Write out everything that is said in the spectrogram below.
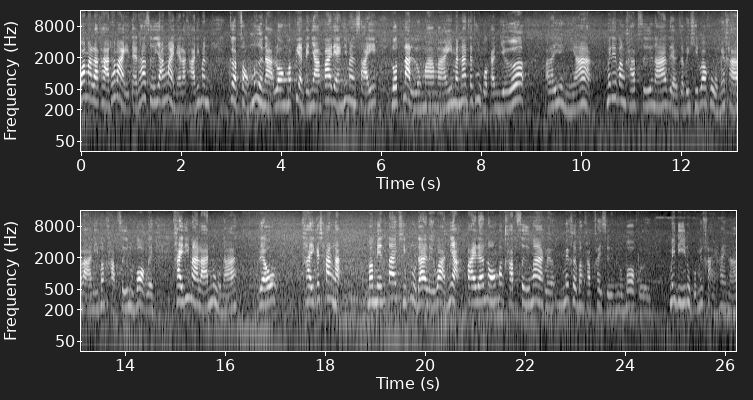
ว่ามันราคาเท่าไหร่ แต่ถ้าซื้อยางใหม่ในราคาที่มันเกือบสองหมื่นอะลองมาเปลี่ยนเป็นยางป้ายแดงที่มันไซส์ลดหลั่นลงมาไหมมันน่าจะถูกกว่ากันเยอะ อะไรอย่างเงี้ยไม่ได้บังคับซื้อนะ เดี๋ยวจะไปคิดว่าโหแม่ค้าร้านนี้บังคับซื้อหนูบอกเลย ใครที่มาร้านหนูนะ แล้วใครก็ช่างอะ มาเม้นใต้คลิปหนูได้เลยว่า เนี่ย ไปแล้วน้องบังคับซื้อมากเลย ไม่เคยบังคับใครซื้อหนูบอกเลย ไม่ดีหนูก็ไม่ขายให้นะ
